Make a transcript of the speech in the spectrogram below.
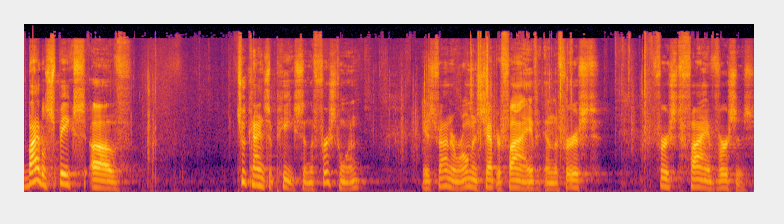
The Bible speaks of two kinds of peace. And the first one is found in Romans chapter 5 and the first, first five verses.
